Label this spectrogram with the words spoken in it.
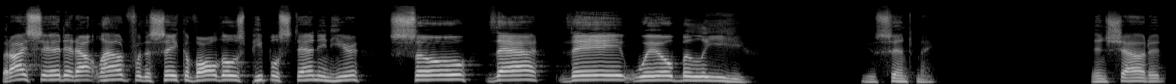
But I said it out loud for the sake of all those people standing here so that they will believe you sent me. Then shouted,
